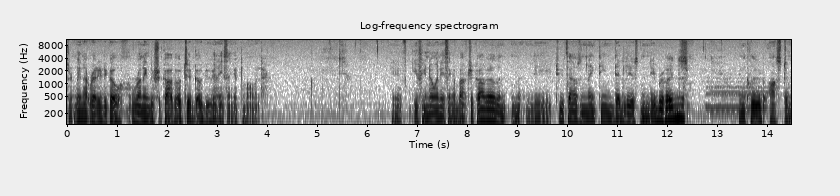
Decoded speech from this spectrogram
certainly not ready to go running to Chicago to go do anything at the moment. If, if you know anything about Chicago, the, the 2019 deadliest neighborhoods include Austin,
